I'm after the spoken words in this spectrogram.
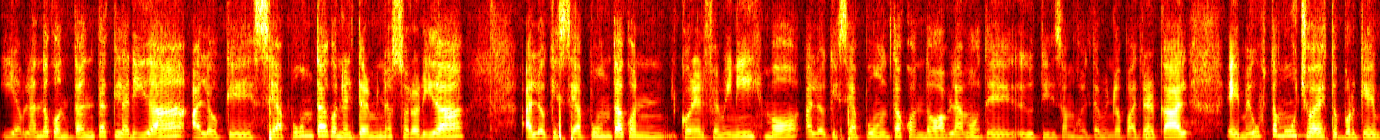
y hablando con tanta claridad a lo que se apunta con el término sororidad a lo que se apunta con, el feminismo, a lo que se apunta cuando hablamos de, utilizamos el término patriarcal. Eh, me gusta mucho esto porque,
